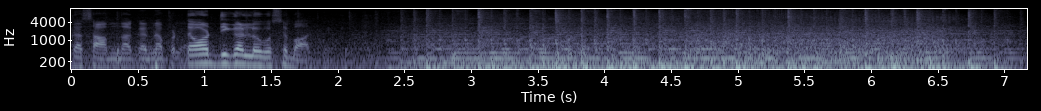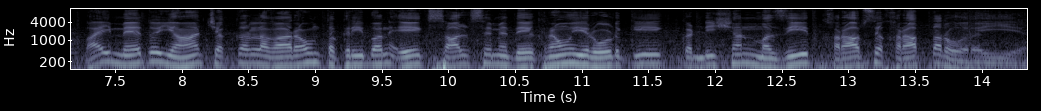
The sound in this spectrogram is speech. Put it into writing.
का सामना करना पड़ता है और दीगर लोगों से बात भाई, मैं तो यहाँ चक्कर लगा रहा हूँ। तकरीबन एक साल से मैं देख रहा हूँ, ये रोड की कंडीशन मज़ीद ख़राब से ख़राब तर हो रही है।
